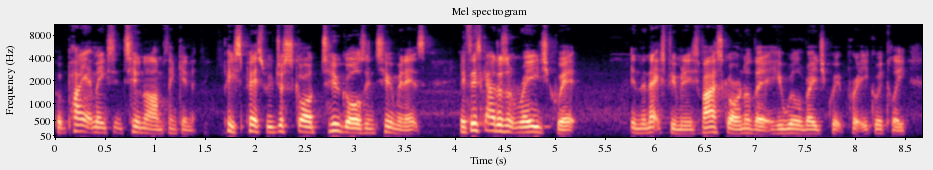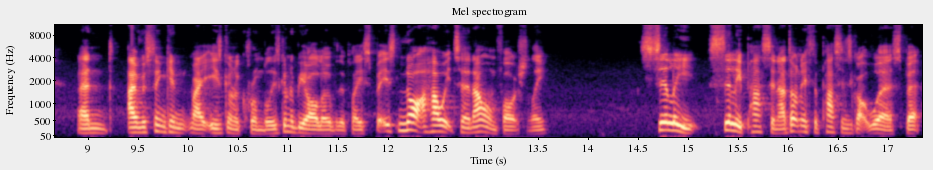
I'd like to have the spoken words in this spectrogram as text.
But Payet makes it 2-0. I'm thinking, piece piss, we've just scored two goals in two minutes. If this guy doesn't rage quit in the next few minutes, if I score another, he will rage quit pretty quickly. And I was thinking, right, he's going to crumble. He's going to be all over the place. But it's not how it turned out, unfortunately. Silly, silly passing. I don't know if the passing's got worse, but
